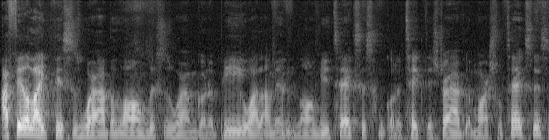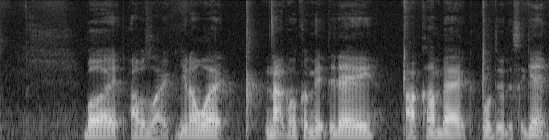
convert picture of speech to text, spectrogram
I feel like this is where I belong. This is where I'm going to be while I'm in Longview, Texas. I'm going to take this drive to Marshall, Texas. But I was like, you know what? Not going to commit today. I'll come back. We'll do this again.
